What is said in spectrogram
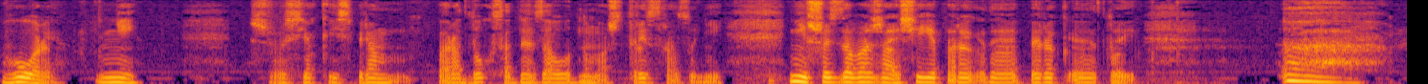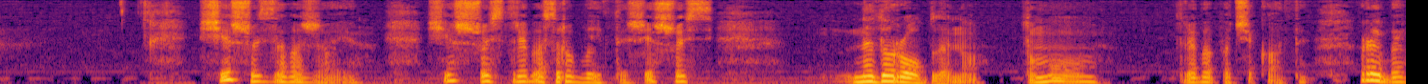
Гори? Ні. Щось якийсь прям парадокс одне за одним, аж три зразу ні. Ні, щось заважає, ще є пере, пере, той. Ще щось заважає. Ще щось треба зробити, ще щось недороблено. Тому треба почекати. Риби.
